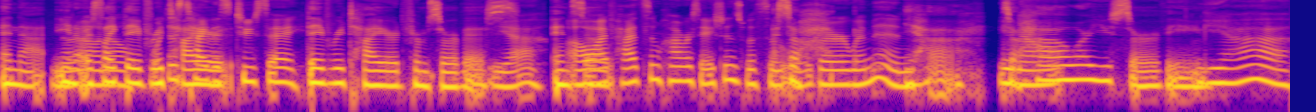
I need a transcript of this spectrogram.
and not, you No, know, no, it's like no. they've What does retired. Titus 2 say? They've retired from service. Yeah. And oh, so- I've had some conversations with some So- older women. Yeah. You so know? how are you serving? Yeah.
